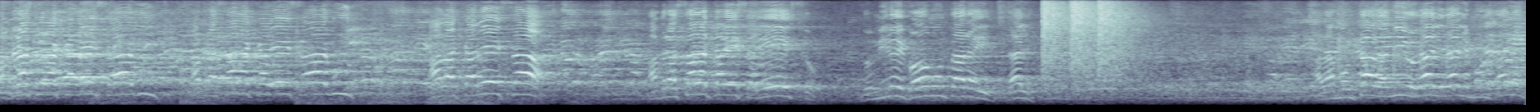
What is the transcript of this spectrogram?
Abraza la cabeza, Agus. Abraza la cabeza, Agus. A la cabeza. Abraza la cabeza, eso. Domina ahí, vamos a montar ahí. Dale. A la montada, amigo, dale, dale, montar ahí.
